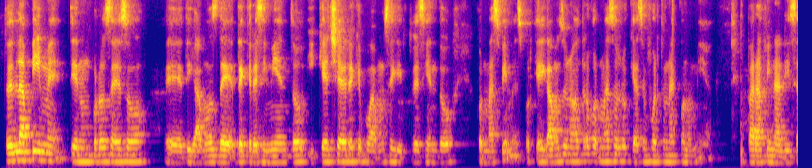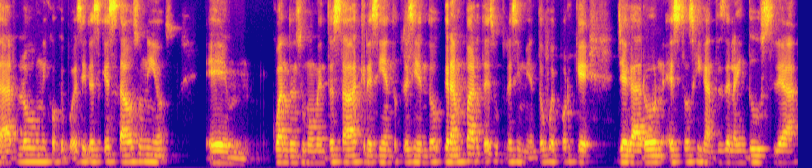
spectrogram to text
Entonces la pyme tiene un proceso eh, digamos, de, de, crecimiento y qué chévere que podamos seguir creciendo con más pymes, porque digamos de una u otra forma eso es lo que hace fuerte una economía. Para finalizar, lo único que puedo decir es que Estados Unidos, eh, cuando en su momento estaba creciendo, creciendo, gran parte de su crecimiento fue porque llegaron estos gigantes de la industria,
